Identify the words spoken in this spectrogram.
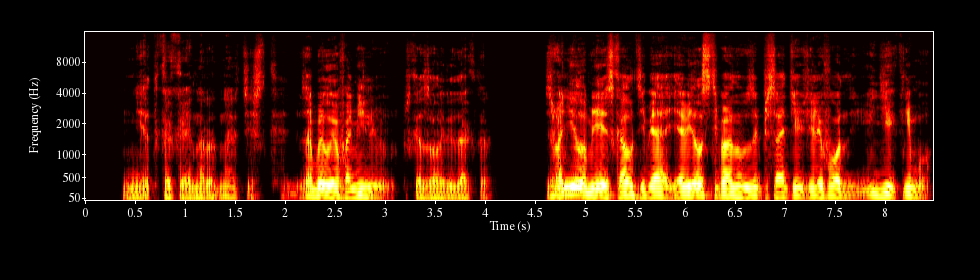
— Нет, какая народная артистка? — Забыл ее фамилию, — сказал редактор. — Звонила мне, искал тебя. Я велел Степанову записать ее телефон. Иди к нему.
